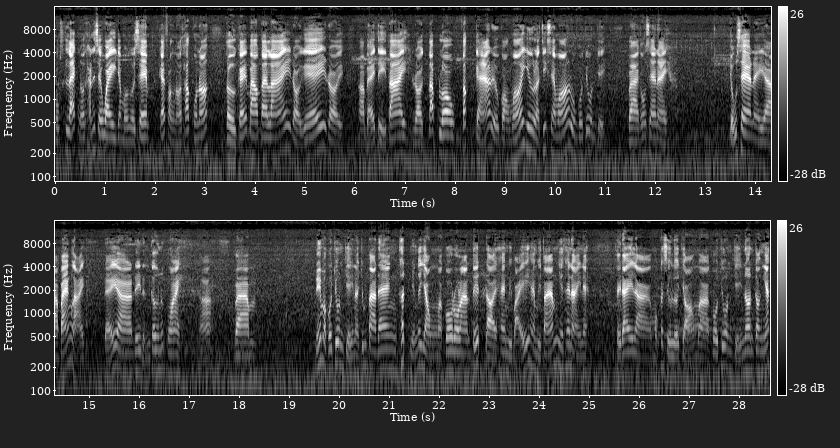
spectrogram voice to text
Một lát nữa Khánh sẽ quay cho mọi người xem cái phần nội thất của nó. Từ cái bao tay lái rồi ghế rồi à, bệ tì tay rồi tắp lô tất cả đều còn mới như là chiếc xe mới luôn cô chú anh chị. Và con xe này chủ xe này à, bán lại để à, đi định cư nước ngoài. Đó. Và nếu mà cô chú anh chị là chúng ta đang thích những cái dòng mà Corolla Antis đời 2017 2018 như thế này nè thì đây là một cái sự lựa chọn mà cô chú anh chị nên cân nhắc.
